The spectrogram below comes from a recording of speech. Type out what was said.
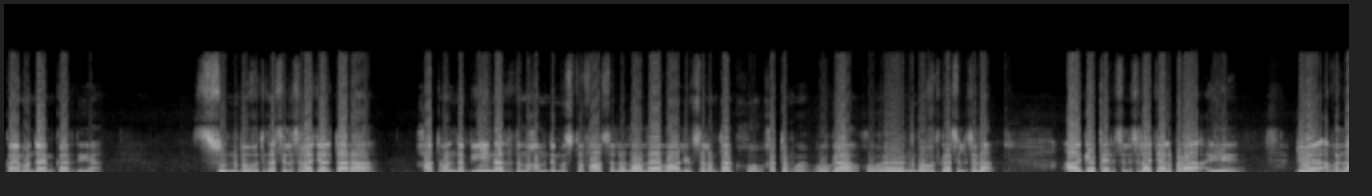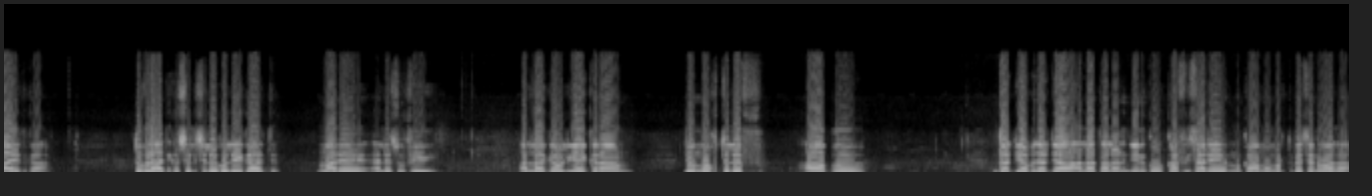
قائم و دائم کر دیا۔ نبوت کا سلسلہ چلتا رہا۔ خاتم النبیین حضرت محمد مصطفیٰ صلی اللہ علیہ وآلہ وسلم تک ختم ہو گیا نبوت کا سلسلہ۔ آگے پھر سلسلہ چل پڑا یہ جو ہے ولایت کا۔ تو ولایت کے سلسلے کو لے کر ہمارے اہل صوفی اللہ کے اولیاء کرام، جو مختلف آپ درجہ بدرجہ اللہ تعالیٰ نے جن کو کافی سارے مقام و مرتبے سے نوازا۔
